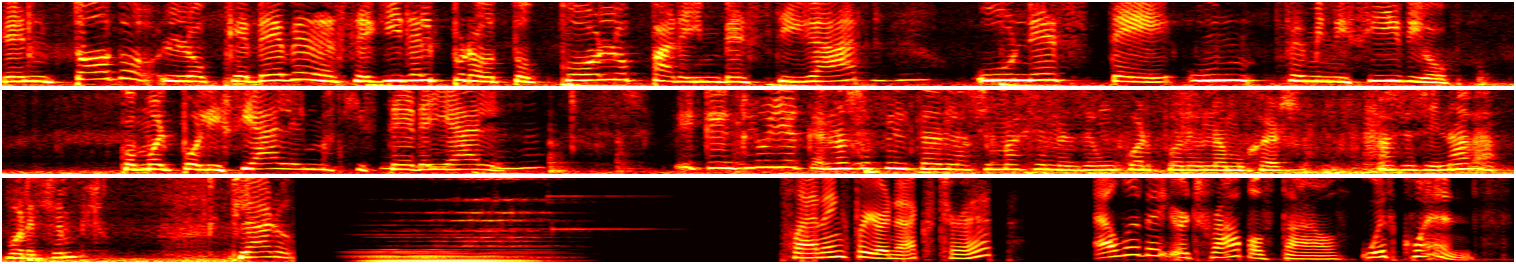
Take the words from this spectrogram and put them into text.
En todo lo que debe de seguir el protocolo para investigar un este un feminicidio como el policial, el magisterial. Y que incluye que no se filtren las imágenes de un cuerpo de una mujer asesinada, por ejemplo. Claro. Planning for your next trip? Elevate your travel style with Quince.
